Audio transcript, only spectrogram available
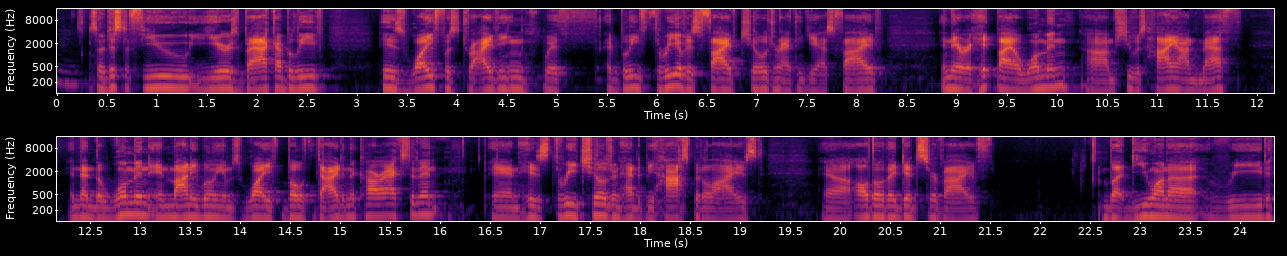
Mm. So just a few years back, I believe, his wife was driving with, I believe, three of his five children. I think he has five. And they were hit by a woman. Um, she was high on meth. And then the woman and Monty Williams' wife both died in the car accident. And his three children had to be hospitalized, uh, although they did survive. But do you want to read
